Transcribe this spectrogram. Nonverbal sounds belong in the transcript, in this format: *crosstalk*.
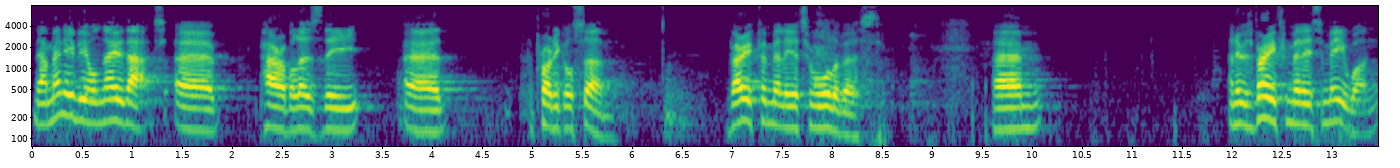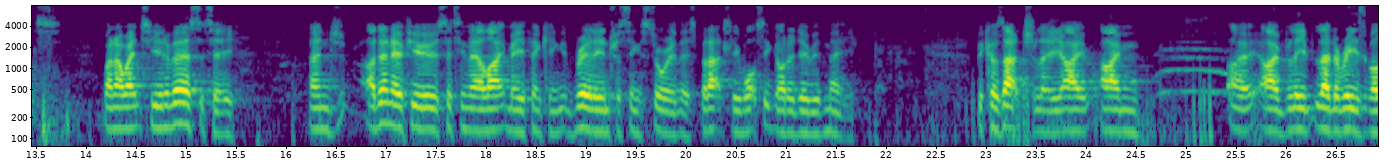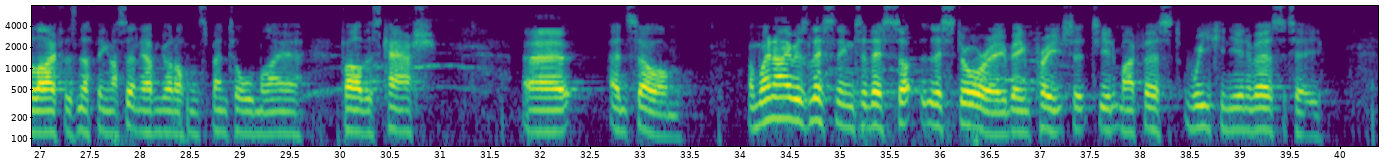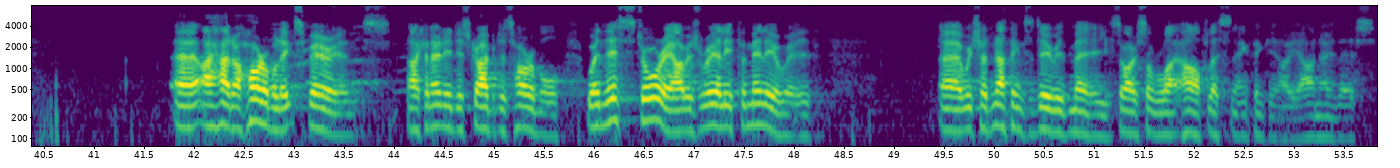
Now, many of you will know that uh, parable as the, uh, the, prodigal son. Very familiar to all of us. Um, and it was very familiar to me once when I went to university. And I don't know if you were sitting there like me thinking, really interesting story this, but actually, what's it got to do with me? Because actually, I, I'm I, believe led a reasonable life. There's nothing. I certainly haven't gone off and spent all my uh, father's cash, uh, and so on. And when I was listening to this this story being preached at my first week in university, uh, I had a horrible experience. I can only describe it as horrible. When this story I was really familiar with, uh, which had nothing to do with me, so I was sort of like half listening, thinking, "Oh yeah, I know this."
